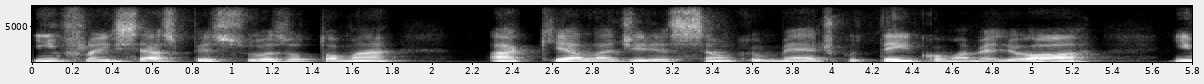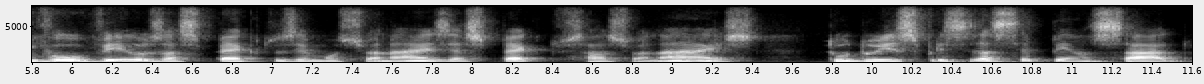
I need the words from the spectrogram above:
influenciar as pessoas a tomar aquela direção que o médico tem como a melhor, envolver os aspectos emocionais e aspectos racionais, tudo isso precisa ser pensado.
